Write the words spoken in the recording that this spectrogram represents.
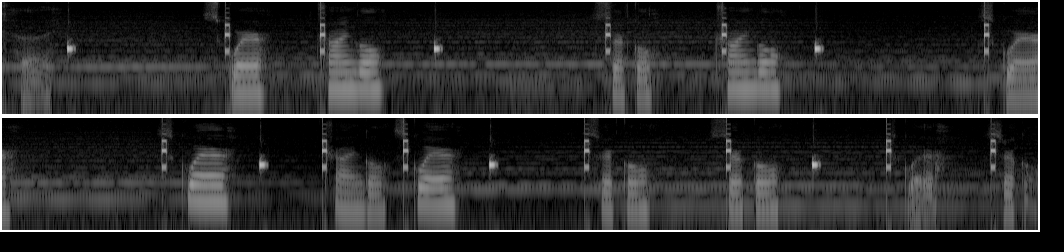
Okay. Square, triangle, circle, triangle, square, square, triangle, square, circle, circle, square, circle.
